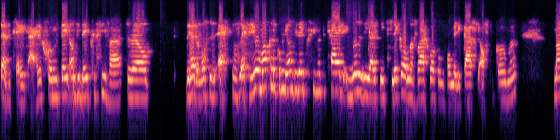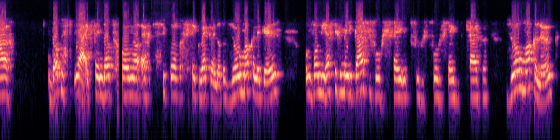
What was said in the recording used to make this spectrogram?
ja, toen kreeg ik eigenlijk gewoon meteen antidepressiva. Terwijl, ja, dat was dus echt, was echt heel makkelijk om die antidepressiva te krijgen. Ik wilde die juist niet slikken, want mijn vraag was om van medicatie af te komen. Maar dat is, ja, ik vind dat gewoon wel echt super schrikwekkend. Dat het zo makkelijk is om van die heftige medicatie voorgeschreven, voorgeschreven te krijgen. Zo makkelijk.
